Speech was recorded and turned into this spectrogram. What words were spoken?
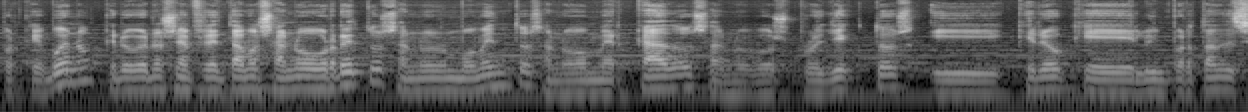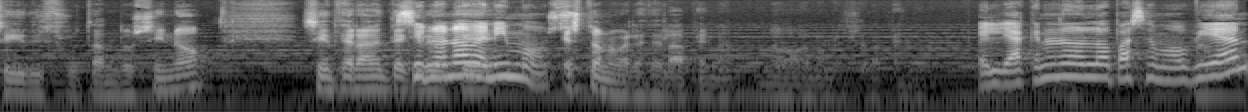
porque bueno, creo que nos enfrentamos a nuevos retos, a nuevos momentos, a nuevos mercados, a nuevos proyectos y creo que lo importante es seguir disfrutando. Si no, sinceramente, si creo no, no que venimos. Esto no merece la pena. No, no merece la pena. El día que no nos lo pasemos bien,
